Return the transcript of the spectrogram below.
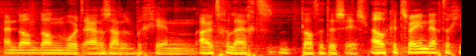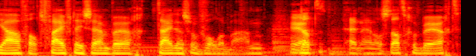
En dan, dan wordt ergens aan het begin uitgelegd dat het dus is. Elke 32 jaar valt 5 december tijdens een volle maan. Ja. Dat, en, en als dat gebeurt,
